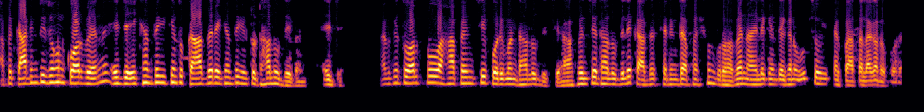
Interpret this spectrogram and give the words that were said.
আপনি কাটিংটি যখন করবেন, এই যে এখান থেকে কিন্তু কাদের এখান থেকে একটু ঢালু দিবেন। এই যে, আমি কিন্তু অল্প হাফ ইঞ্চি পরিমাণ ঢালু দিচ্ছি। হাফ ইঞ্চি ঢালু দিলে কাদের সেটিংটা আপনার সুন্দর হবে না হলে কিন্তু এখানে উঁচু হয়ে থাকবে হাতা লাগানোর উপরে।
